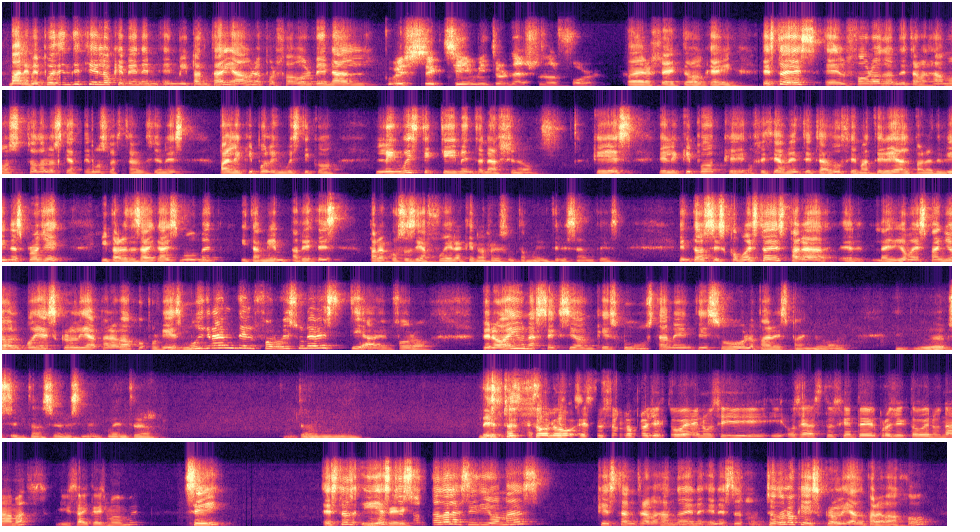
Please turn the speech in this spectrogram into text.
Vale, ¿me pueden decir lo que ven en, en mi pantalla ahora, por favor? Ven al... Quick Team International Forum. Perfecto, ok. Esto es el foro donde trabajamos todos los que hacemos las traducciones para el equipo lingüístico Linguistic Team International que es el equipo que oficialmente traduce material para The Venus Project y para The Zeitgeist Movement y también a veces para cosas de afuera que nos resultan muy interesantes. Entonces, como esto es para el, el, idioma español, voy a scrollear para abajo porque es muy grande el foro, es una bestia el foro. Pero hay una sección que es justamente solo para español. Ups, entonces a ver si me encuentro. Entonces, esto es, solo, esto es solo Proyecto Venus y, y, o sea, esto es gente del Proyecto Venus nada más y Zeitgeist Movement. Sí, estos, y okay. estos son todos los idiomas que están trabajando en, en estos, todo lo que he scrolleado para abajo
